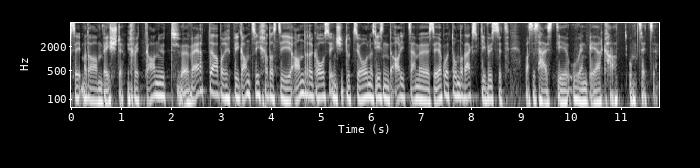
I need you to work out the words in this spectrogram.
sieht man da am besten. Ich will gar nicht äh, werten, aber ich bin ganz sicher, dass die anderen grossen Institutionen, die sind alle zusammen sehr gut unterwegs. Die wissen, was es heißt, die UNBRK umzusetzen.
